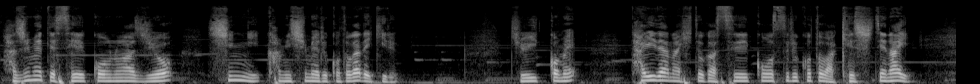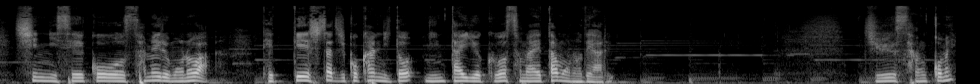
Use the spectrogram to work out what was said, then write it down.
初めて成功の味を真に噛み締めることができる。11個目、怠惰な人が成功することは決してない。真に成功を収める者は、徹底した自己管理と忍耐力を備えたものである。13個目、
